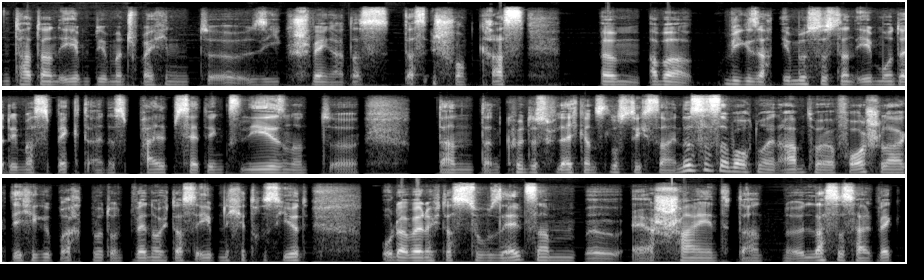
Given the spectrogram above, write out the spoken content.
und hat dann eben dementsprechend äh, sie geschwängert. Das, das ist schon krass. Ähm, aber wie gesagt, ihr müsst es dann eben unter dem Aspekt eines Pulp-Settings lesen und äh, dann, dann könnte es vielleicht ganz lustig sein. Das ist aber auch nur ein Abenteuervorschlag, der hier gebracht wird. Und wenn euch das eben nicht interessiert oder wenn euch das zu seltsam äh, erscheint, dann äh, lasst es halt weg.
